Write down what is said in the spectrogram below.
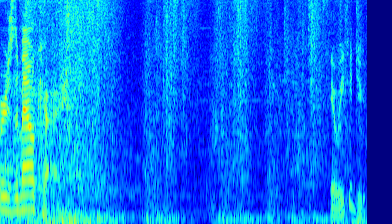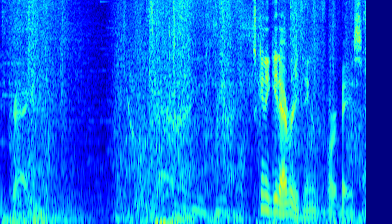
Where's the Maokai? Yeah, we could do the dragon. It's gonna get everything before basing.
